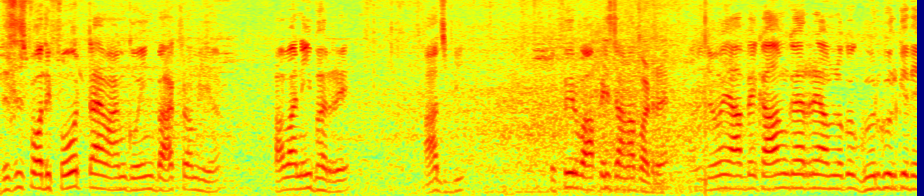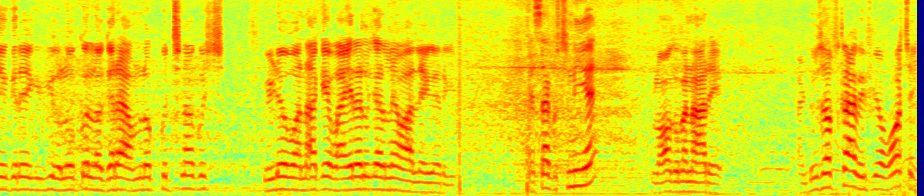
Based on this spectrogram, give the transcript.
This is for the fourth time I am going back from here हवा नहीं भर रहे आज भी। तो फिर वापस जाना पड़ रहा है और जो यहाँ पे काम कर रहे हैं हम लोग को घूर घूर के देख रहे हैं क्योंकि वो लोग को लग रहा है हम लोग कुछ ना कुछ वीडियो बना के वायरल करने वाले करके ऐसा कुछ नहीं है ब्लॉग बना रहे and do subscribe if you are watching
